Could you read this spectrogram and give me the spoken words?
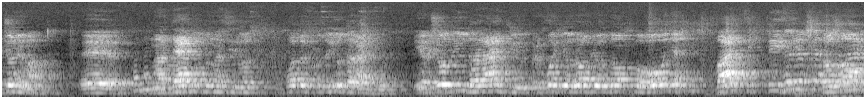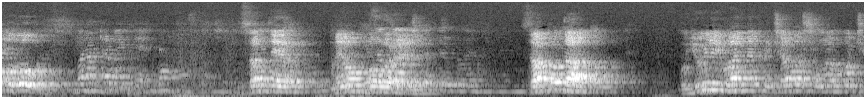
нічого нема. Е, на техніку, на сільгосподарську дають гарантію. Якщо дають гарантію, приходять роблять одне обслуговування, 20 тисяч до одного обслуговування. За тир ми обговорили. За податок. Бо Юлія Іванівна кричала, що вона хоче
